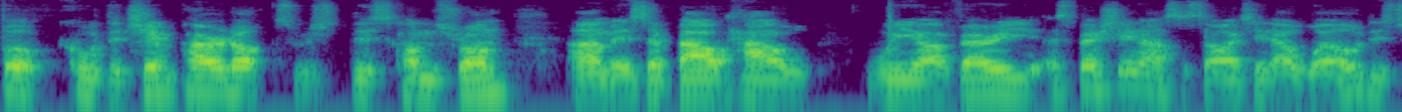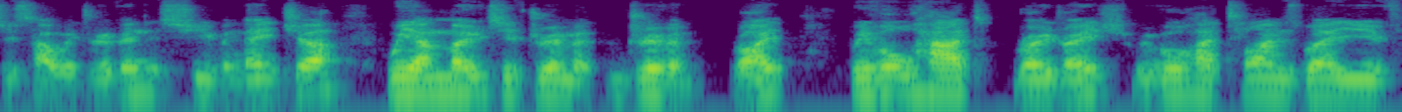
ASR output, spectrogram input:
book called the chimp paradox which this comes from um, it's about how we are very, especially in our society, in our world, it's just how we're driven. It's human nature. We are motive driven, driven, right? We've all had road rage. We've all had times where you've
